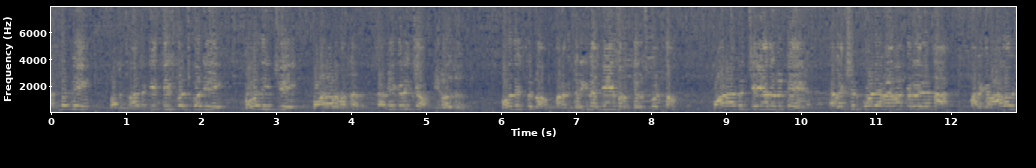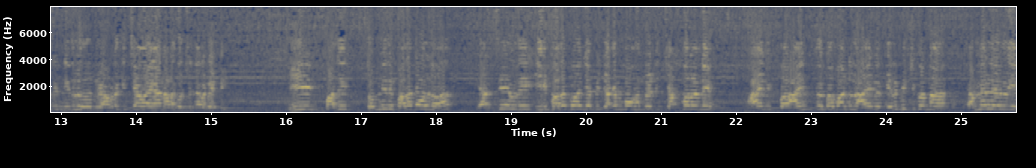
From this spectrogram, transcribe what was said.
అందరినీ ఒక చోటకి తీసుకొచ్చుకొని బోధించి పోరాడమన్నారు. సమీకరించాం ఈ రోజు బోధిస్తున్నాం. మనకు జరిగిన అన్యాయం మనం తెలుసుకుంటున్నాం. పోరాటం చేయాలంటే ఎలక్షన్ కోడే రావక్కర్లేదన్నా మనకు రావాల్సిన నిధులు నువ్వు ఎవరికిచ్చావాయా అని అడగొచ్చు నిలబెట్టి. ఈ పది తొమ్మిది పథకాల్లో ఎస్సీలది ఈ పథకం అని చెప్పి జగన్మోహన్ రెడ్డి చెప్పమనండి. ఆయన ఆయనతో పాటు ఆయన గెలిపించుకున్న ఎమ్మెల్యేని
